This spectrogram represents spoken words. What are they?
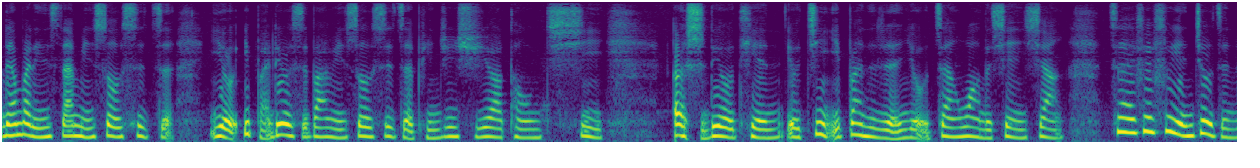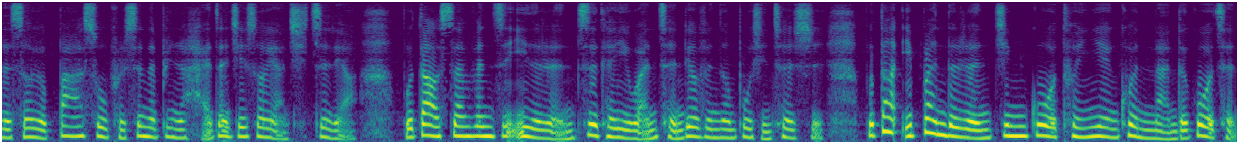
两百零三名受试者，有一百六十八名受试者平均需要通气二十六天，有近一半的人有谵妄的现象。在肺复原就诊的时候，有八十五 percent 的病人还在接受氧气治疗，不到三分之一的人自可以完成六分钟步行测试，不到一半的人经过吞咽困难的过程。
